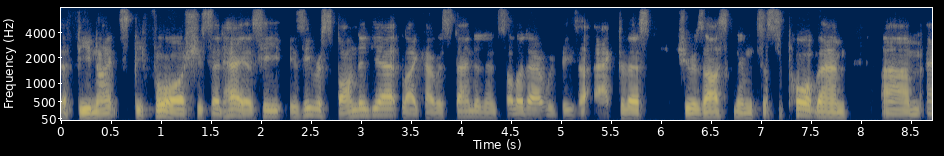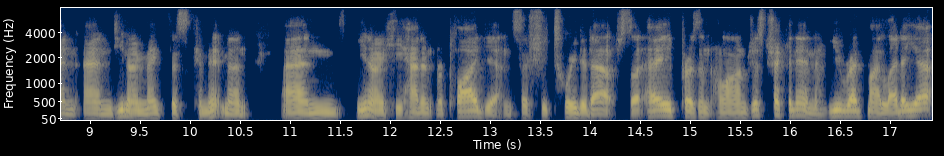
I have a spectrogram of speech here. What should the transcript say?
a few nights before, she said, "Hey, is he is he responded yet? Like I was standing in solidarity with these activists. She was asking him to support them um, and and you know make this commitment." And you know he hadn't replied yet, and so she tweeted out, "She's like, hey, President Hollande, just checking in. Have you read my letter yet?"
